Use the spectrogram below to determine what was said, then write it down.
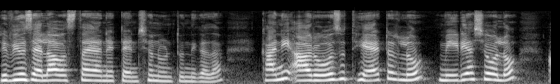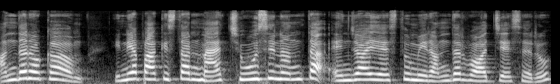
రివ్యూస్ ఎలా వస్తాయి అనే టెన్షన్ ఉంటుంది కదా. కానీ ఆ రోజు థియేటర్లో మీడియా షోలో అందరు ఒక ఇండియా పాకిస్తాన్ మ్యాచ్ చూసినంత ఎంజాయ్ చేస్తూ మీరందరు వాచ్ చేశారు.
